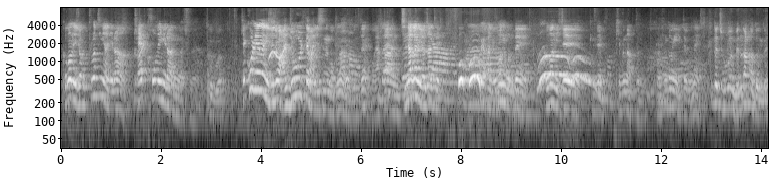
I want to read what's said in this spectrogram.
그건 이제 플러팅이 아니라 캣콜링이라는 거야 준호야 그게 뭐야? 캣콜링은 이제 좀 안 좋을 때 많이 쓰는 거고요 맞아. 여러분들 뭐 약간 왜? 지나가는 여자한테 야. 후후 약간 이런 건데 그건 이제 굉장히 기분 나쁜 그런 행동이기 때문에 근데 저번 맨날 하던데.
